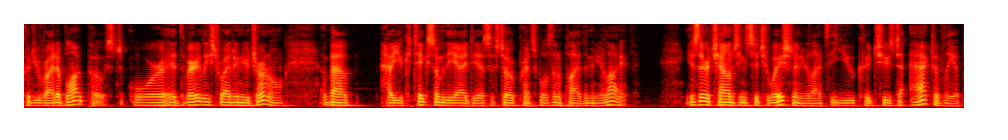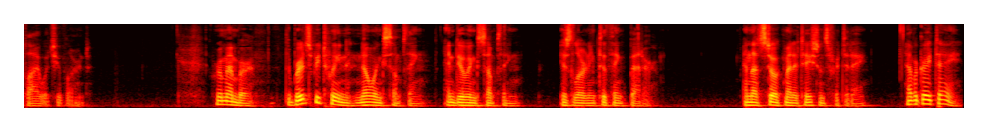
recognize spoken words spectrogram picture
Could you write a blog post or at the very least write in your journal about how you could take some of the ideas of Stoic principles and apply them in your life? Is there a challenging situation in your life that you could choose to actively apply what you've learned? Remember, the bridge between knowing something and doing something is learning to think better. And that's Stoic Meditations for today. Have a great day.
